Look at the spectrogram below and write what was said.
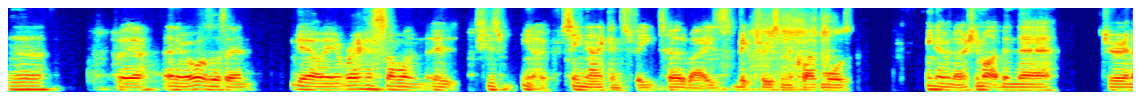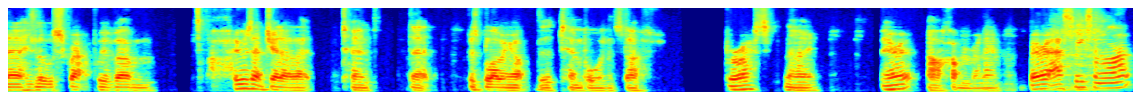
Yeah. But yeah, anyway, what was I saying? Yeah, I mean, Rey is someone who she's, you know, seen Anakin's feats, heard about his victories in the Clone Wars. You never know. She might have been there during uh, his little scrap with, um, who was that Jedi that turned, that was blowing up the temple and stuff? Barras? No. Barrett? Oh, I can't remember her name. Barrett Assy, something like that?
